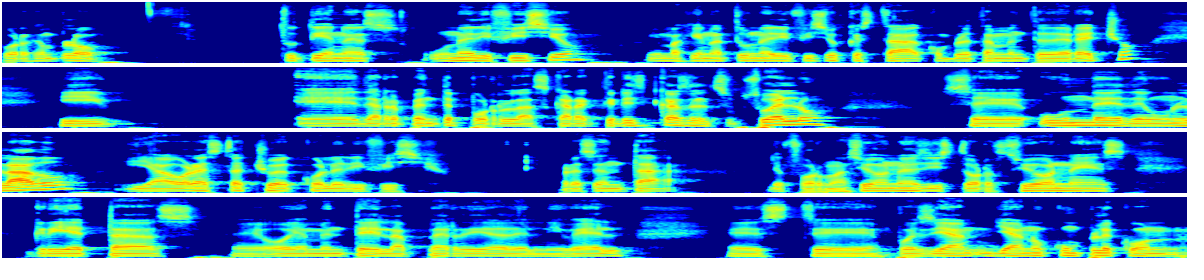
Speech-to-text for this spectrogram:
Por ejemplo, tú tienes un edificio, imagínate un edificio que está completamente derecho y eh, de repente por las características del subsuelo se hunde de un lado y ahora está chueco el edificio. Presenta deformaciones, distorsiones, grietas, eh, obviamente la pérdida del nivel, este, pues ya, ya no cumple con,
